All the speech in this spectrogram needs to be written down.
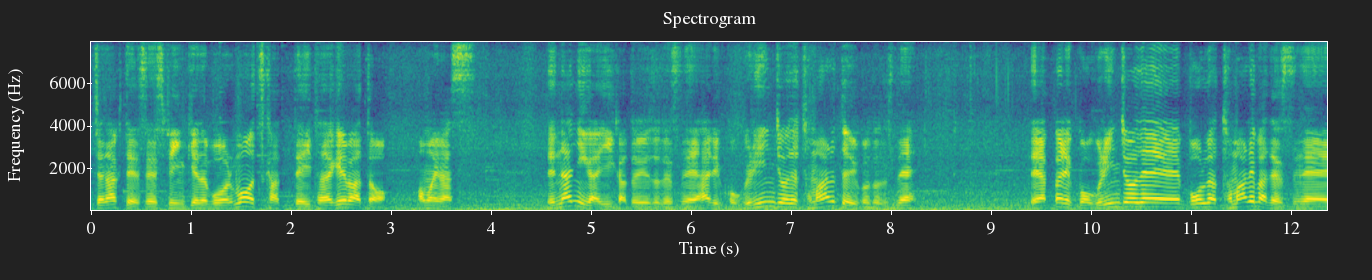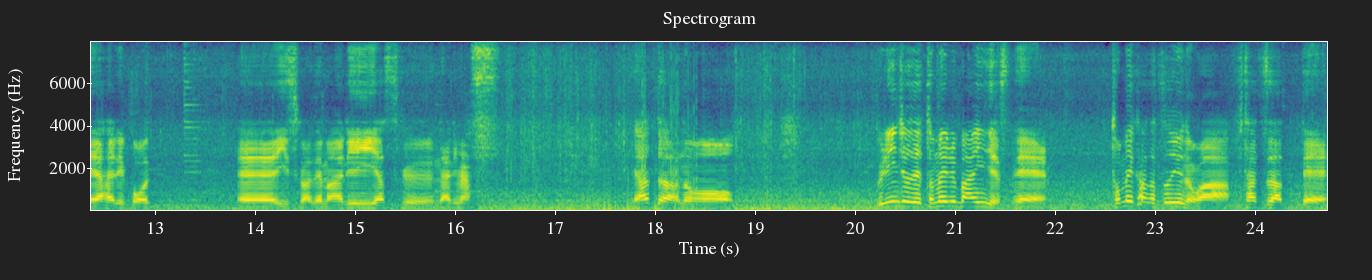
ー、じゃなくてですねスピン系のボールも使っていただければと思います。で何がいいかというとですねやはりこうグリーン上で止まるということですね。でやっぱりこうグリーン上でボールが止まればですねやはりこう、えー、いいスコアで回りやすくなります。であとあのグリーン上で止める場合にですね止め方というのは2つあって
